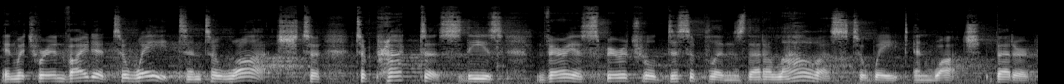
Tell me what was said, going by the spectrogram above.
in which we're invited to wait and to watch, to, to practice these various spiritual disciplines that allow us to wait and watch better.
